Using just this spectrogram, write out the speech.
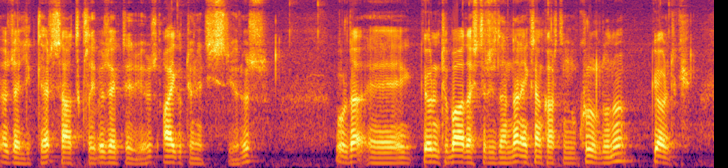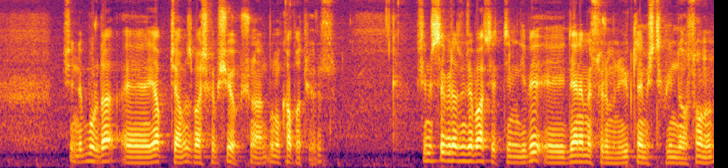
özellikler sağ tıklayıp özellikler diyoruz. Aygıt yöneticisi diyoruz. Burada e, görüntü bağdaştırıcılarından ekran kartının kurulduğunu gördük. Şimdi burada e, yapacağımız başka bir şey yok. Şu an bunu kapatıyoruz. Şimdi size biraz önce bahsettiğim gibi e, deneme sürümünü yüklemiştik Windows 10'un.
